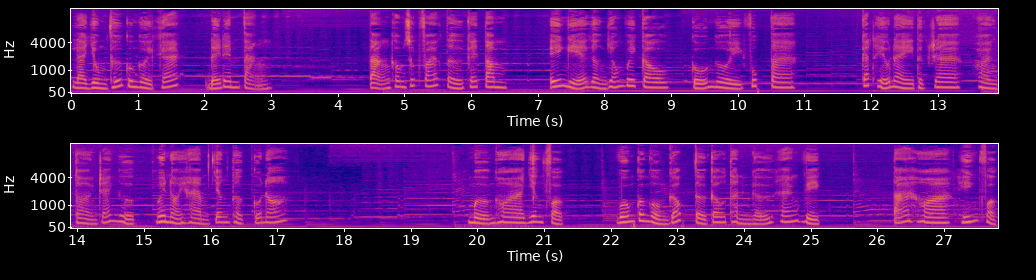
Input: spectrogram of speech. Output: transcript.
là dùng thứ của người khác để đem tặng. Tặng không xuất phát từ cái tâm, ý nghĩa gần giống với câu của người phúc ta. Cách hiểu này thực ra hoàn toàn trái ngược với nội hàm chân thực của nó. Mượn hoa dân Phật vốn có nguồn gốc từ câu thành ngữ Hán Việt tá hoa hiến Phật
